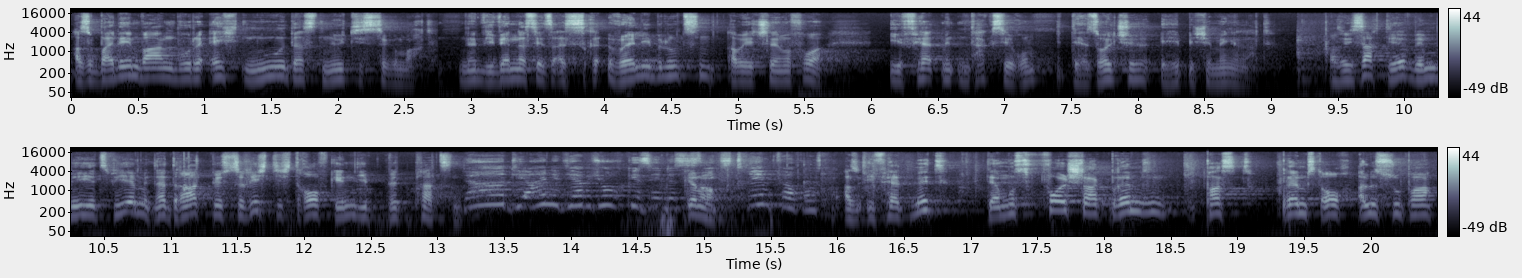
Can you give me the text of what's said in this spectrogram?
Also bei dem Wagen wurde echt nur das Nötigste gemacht. Ne, Wir werden das jetzt als Rallye benutzen, aber jetzt stell dir mal vor, ihr fährt mit einem Taxi rum, der solche erhebliche Mängel hat. Also ich sag dir, wenn wir jetzt hier mit einer Drahtbürste richtig draufgehen, die wird platzen. Ja, die eine, die habe ich auch gesehen. Das Genau. ist extrem verrostet. Also ihr fährt mit, der muss voll stark bremsen, passt, bremst auch, alles super.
